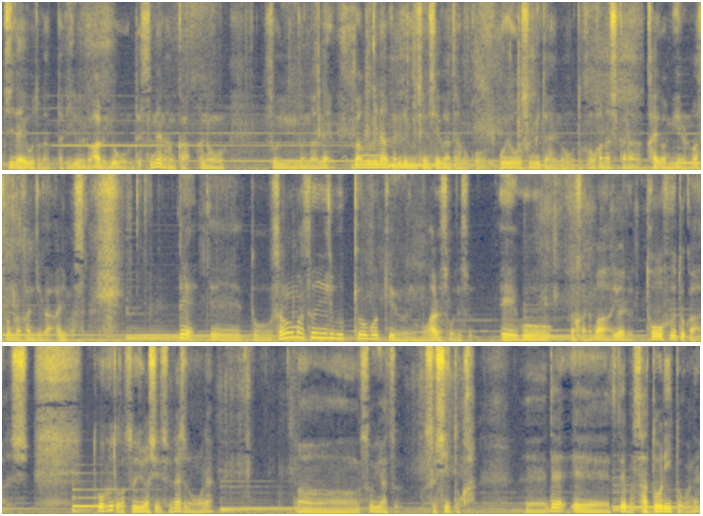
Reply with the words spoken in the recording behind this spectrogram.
時代ごとだったりいろいろあるようですねなんかあのそういういろんなね番組なんか出てくる先生方のこうご様子みたいのとかお話から会話見えるのはそんな感じがあります。で、えーと、そのまま通じる仏教語っていうのもあるそうです。英語だからまあいわゆる豆腐とか豆腐とか通じるらしいですよねその後ね。あそういうやつ寿司とか、えー、で、えー、例えば悟りとかね。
